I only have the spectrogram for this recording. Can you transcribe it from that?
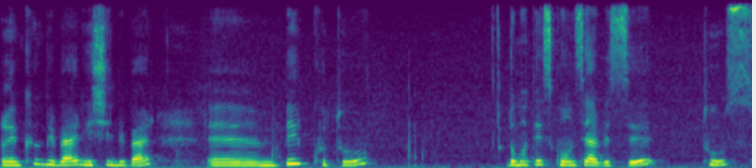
e, kıl biber, yeşil biber, e, bir kutu domates konservesi, tuz,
